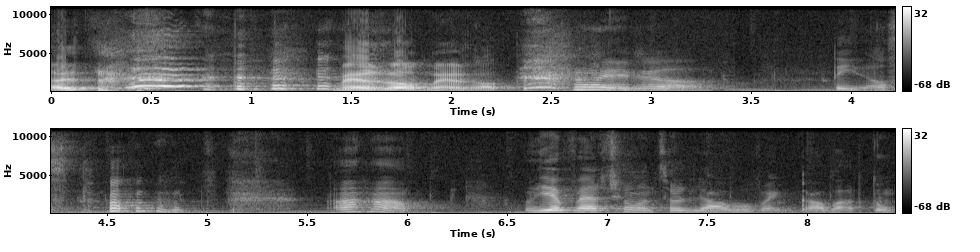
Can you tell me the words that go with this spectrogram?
այդ մեղա մեղա։ Մեղա։ Տիրաստան։ Ահա։ Եվ վերջում ոնց որ լավով ենք ավարտում։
